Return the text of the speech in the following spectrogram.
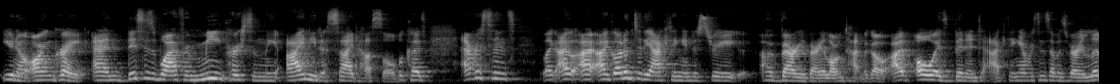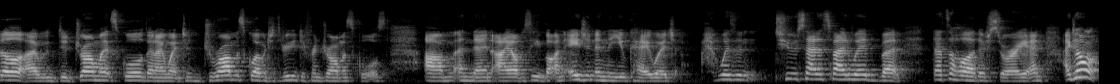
you know aren't great. And this is why, for me personally, I need a side hustle because ever since like I, I got into the acting industry a very very long time ago. I've always been into acting. Ever since i was very little i did drama at school then i went to drama school. I went to three different drama schools. Um, and then i obviously got an agent in the uk which I wasn't too satisfied with, but that's a whole other story. And I don't,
